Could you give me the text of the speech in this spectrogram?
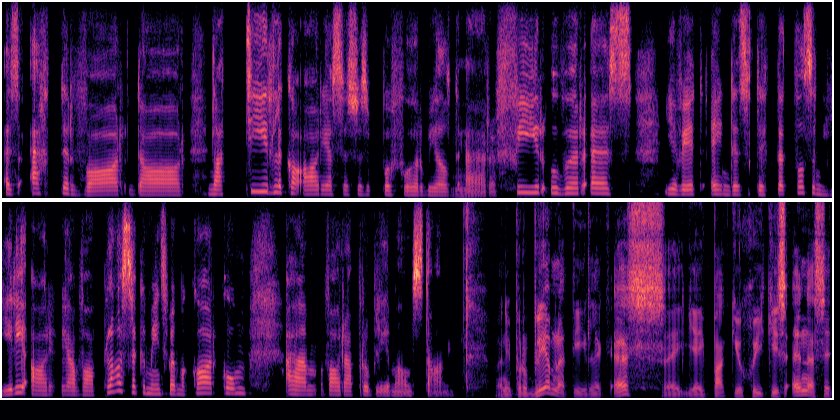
is egter waar daar natuurlike areas is soos byvoorbeeld 'n hmm. rivieroewer is, jy weet en dis dit dikwels in hierdie area waar plaaslike mense bymekaar kom, um waar daar probleme ontstaan. Want die probleem natuurlik is, eh, jy pak jou goedjies in, as jy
